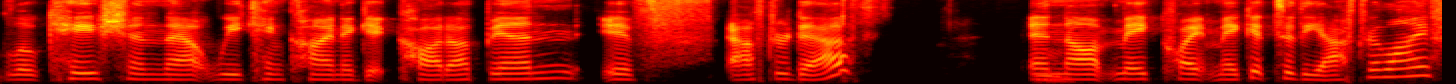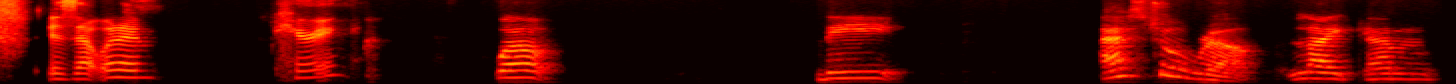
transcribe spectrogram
location that we can kind of get caught up in if after death and mm. not make quite make it to the afterlife. Is that what i'm hearing? Well the astral realm like um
